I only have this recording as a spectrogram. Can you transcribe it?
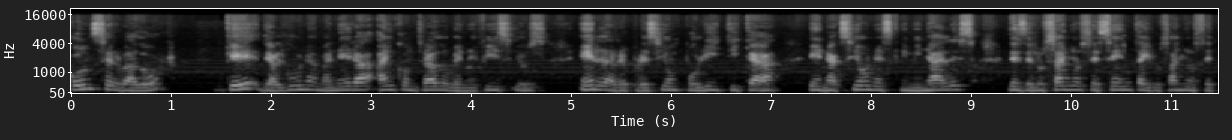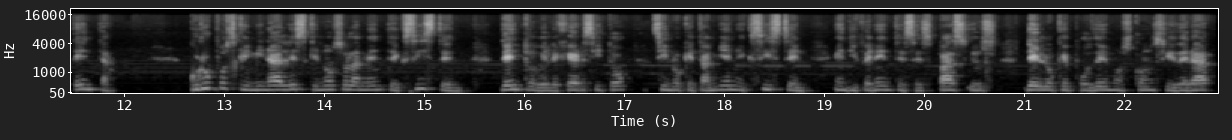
conservador que de alguna manera ha encontrado beneficios en la represión política, en acciones criminales desde los años 60 y los años 70. Grupos criminales que no solamente existen dentro del ejército, sino que también existen en diferentes espacios de lo que podemos considerar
